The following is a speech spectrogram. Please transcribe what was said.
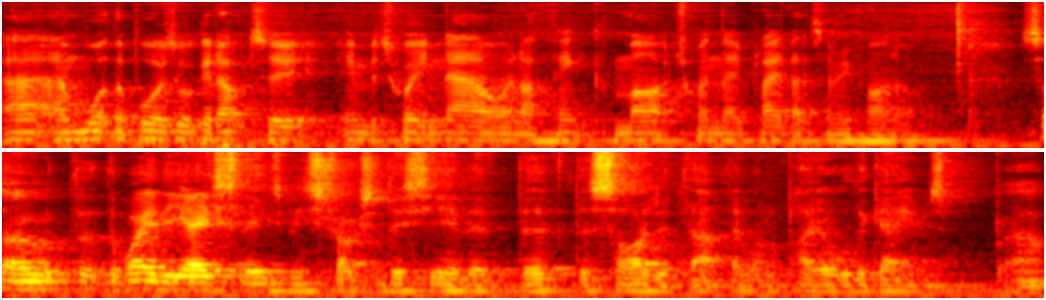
uh, and what the boys will get up to in between now and I think March when they play that semi final. So the, the way the Ace League's been structured this year, they've, they've decided that they want to play all the games uh,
